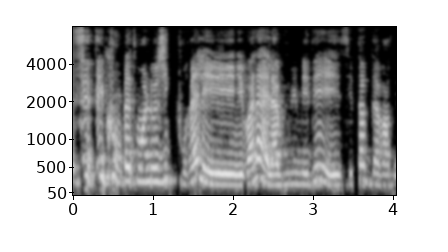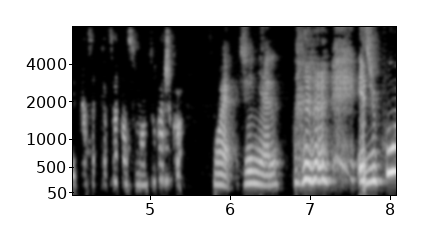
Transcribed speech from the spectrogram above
C'était complètement logique pour elle. Et voilà, elle a voulu m'aider. Et c'est top d'avoir des personnes comme ça dans son entourage, quoi. Ouais, génial. et du coup,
